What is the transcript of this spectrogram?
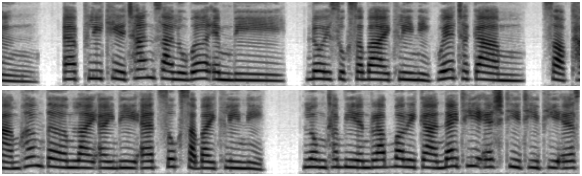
1. แอปพลิเคชัน Saluber MD โดยสุขสบายคลินิกเวชกรรม สอบถามเพิ่มเติม Line ID แอดสุขสบายคลินิก ลงทะเบียนรับบริการได้ที่ https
